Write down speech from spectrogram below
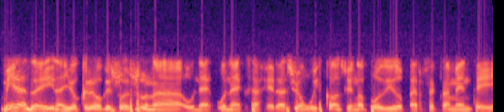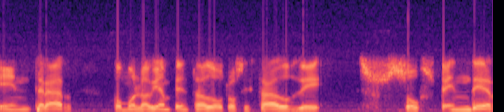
Mira, Andreina, yo creo que eso es una, una, una exageración. Wisconsin ha podido perfectamente entrar, como lo habían pensado otros estados, de suspender,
